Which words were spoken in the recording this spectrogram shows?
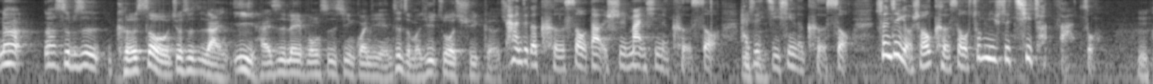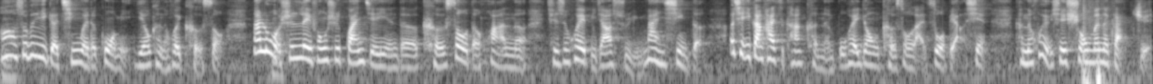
那那是不是咳嗽就是染疫还是类风湿性关节炎？这怎么去做区隔？看这个咳嗽到底是慢性的咳嗽还是急性的咳嗽，甚至有时候咳嗽说不定是气喘发作。哦，说不定一个轻微的过敏也有可能会咳嗽。那如果是类风湿关节炎的咳嗽的话呢，其实会比较属于慢性的，而且一刚开始看可能不会用咳嗽来做表现，可能会有一些胸闷的感觉，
